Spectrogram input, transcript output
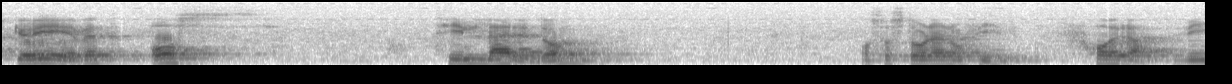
skrevet oss til lærdom. Og så står det noe fint for at vi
